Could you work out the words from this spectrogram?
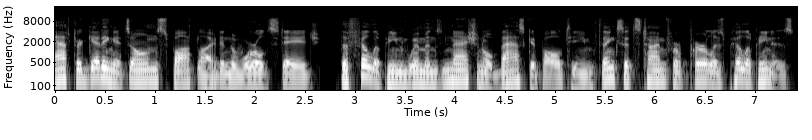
After getting its own spotlight in the world stage, the Philippine women's national basketball team thinks it's time for Perlas Pilipinas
